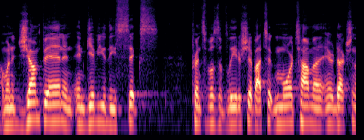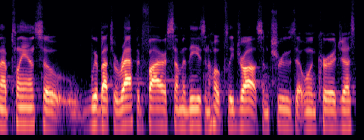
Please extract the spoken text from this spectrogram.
I want to jump in and, and give you these six principles of leadership. I took more time on the introduction than I planned, so we're about to rapid fire some of these and hopefully draw out some truths that will encourage us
